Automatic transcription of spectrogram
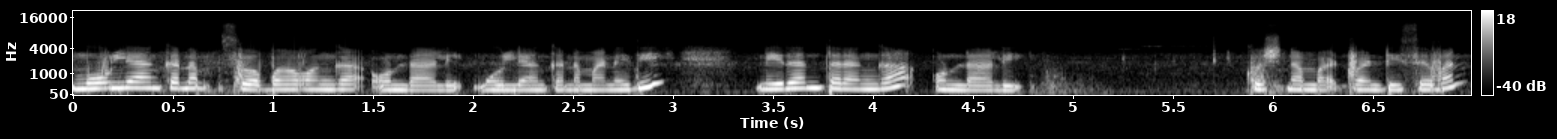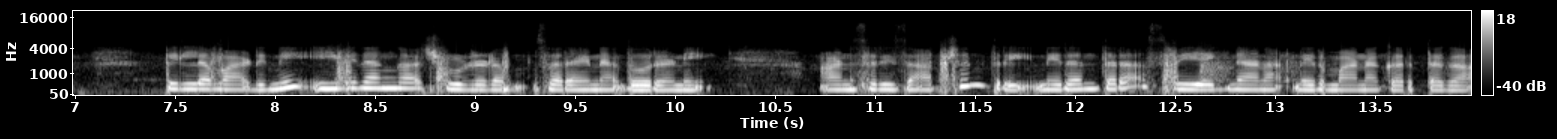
మూల్యాంకనం స్వభావంగా ఉండాలి. మూల్యాంకనం అనేది నిరంతరంగా ఉండాలి. క్వశ్చన్ నెంబర్ ట్వంటీ సెవెన్ పిల్లవాడిని ఈ విధంగా చూడడం సరైన ధోరణి. ఆన్సర్ ఈజ్ ఆప్షన్ త్రీ నిరంతర స్వీయ జ్ఞాన నిర్మాణకర్తగా.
